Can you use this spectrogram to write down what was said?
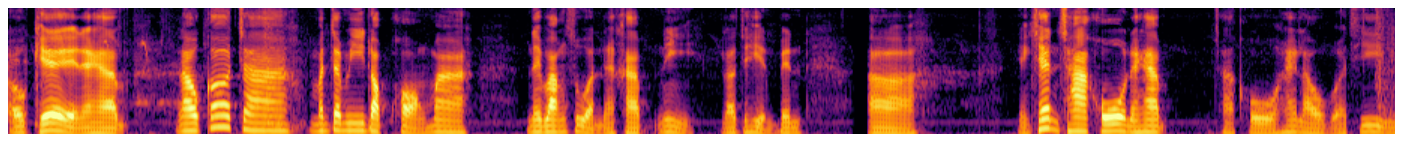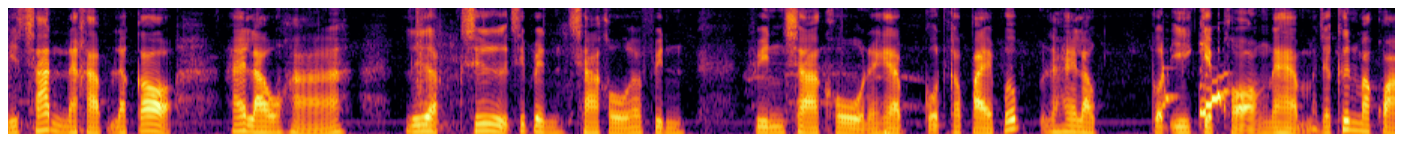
โอเคนะครับ เราก็จะมันจะมีดรอปของมาในบางส่วนนะครับ นี่เราจะเห็นเป็นอ่าอย่างเช่นชาโคนะครับ ชาโคให้เราไปที่มิชชั่นนะครับ แล้วก็ให้เราหาเลือกชื่อที่เป็นชาโคครับฟินฟินชาโคนะครับ กดเข้าไปปุ๊บแล้วให้เรากด E เก็บของนะครับ มันจะขึ้นมาขวา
